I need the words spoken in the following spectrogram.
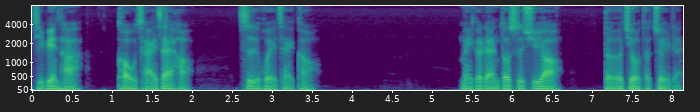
即便他口才再好，智慧再高，每个人都是需要得救的罪人。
